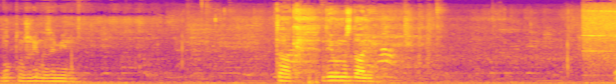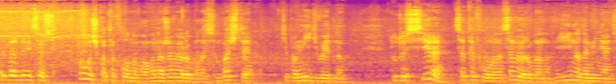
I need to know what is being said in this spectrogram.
блок плунжерів на заміну. Так, дивимось далі. Альберт, дивіться, ось втулочка тефлонова, вона вже виробилась. Бачите, типу мідь видно. Тут ось сіре, це тефлон, це вироблено. Її треба міняти.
